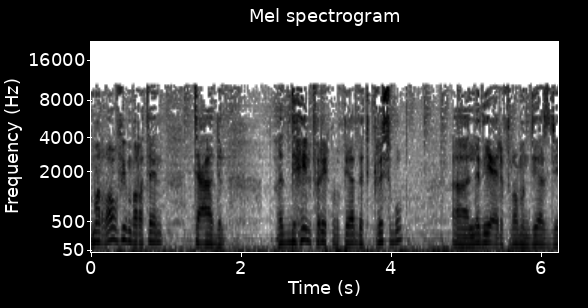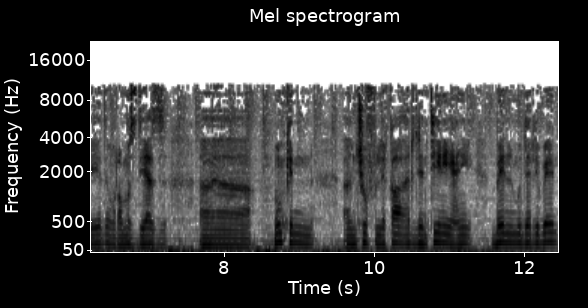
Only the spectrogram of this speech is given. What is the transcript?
مرة وفي مباراتين تعادل. الدحيل فريق بقيادة كريسبو آه الذي يعرف رامون دياز جيدا وراموس دياز آه ممكن نشوف لقاء أرجنتيني يعني بين المدربين.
